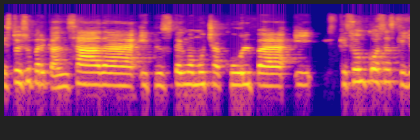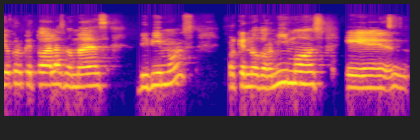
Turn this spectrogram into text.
estoy súper cansada y pues tengo mucha culpa y que son cosas que yo creo que todas las mamás vivimos porque no dormimos, eh,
